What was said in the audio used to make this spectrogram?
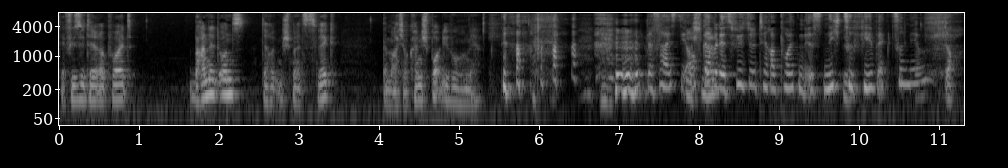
Der Physiotherapeut behandelt uns, der Rückenschmerz ist weg, dann mache ich auch keine Sportübungen mehr. das heißt, die der Aufgabe Schmerz, des Physiotherapeuten ist, nicht ja. zu viel wegzunehmen? Doch.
